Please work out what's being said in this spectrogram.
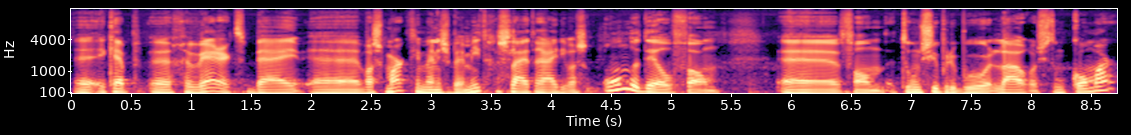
ik heb eh, gewerkt bij... was marketingmanager bij Mitra Slijterij. Die was onderdeel van, eh, van toen Super de Boer Laurens, toen Commar.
